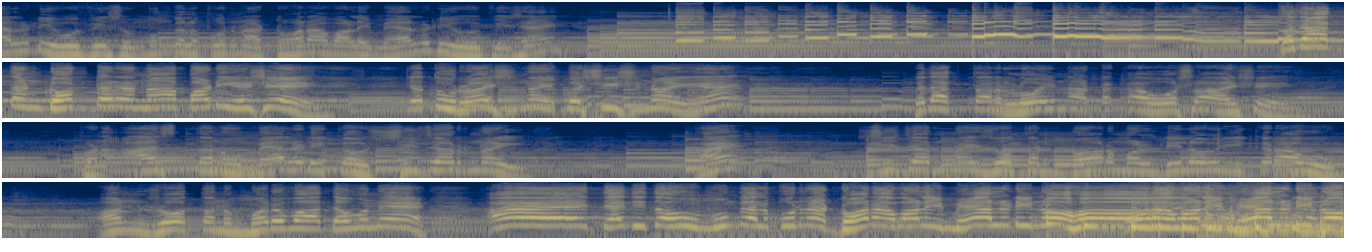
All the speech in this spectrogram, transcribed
મેલડી ઊભી છું, મંગલપુરના ઢોરાવાળી મેલડી ઊભી છે કદાચ તને ડોક્ટરે ના પાડી હશે કે તું રસ નહીં બસીશ નહીં, હે? કદાચ તારા લોહીના ટકા ઓછા હશે, પણ આજ તને મેલડી કહું, સીઝર નહીં, હે? સીઝર નહીં જો તને નોર્મલ ડિલિવરી કરાવું, અન જો તને મરવા દઉં ને, એ, તેથી તો હું મુંગલપુરના ઢોરાવાળી મેલડી નો હોય મેલડી નો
